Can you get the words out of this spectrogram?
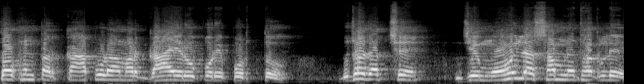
তখন তার কাপড় আমার গায়ের ওপরে পড়তো। বোঝা যাচ্ছে যে মহিলা সামনে থাকলে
